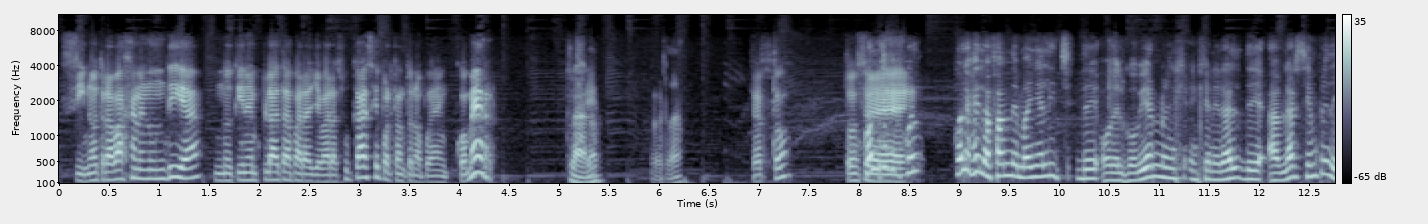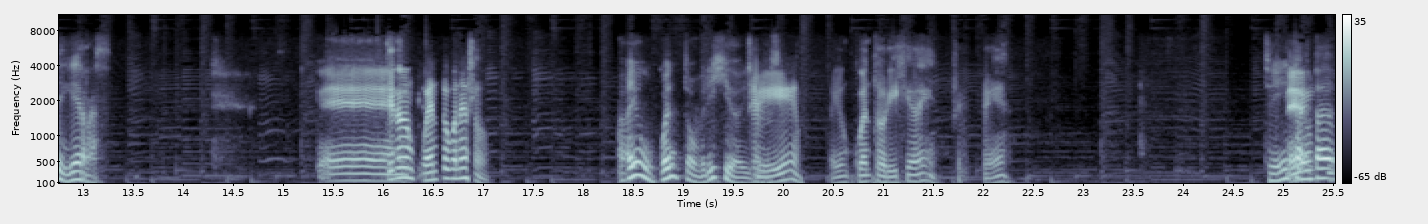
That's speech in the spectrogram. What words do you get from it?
Si no trabajan en un día, no tienen plata para llevar a su casa y por tanto no pueden comer. Claro. ¿Verdad? ¿Cierto? Entonces... ¿Cuál, es el afán de Mañalich de, o del gobierno en, general de hablar siempre de guerras? Eh... ¿Tienen un cuento con eso? Hay un cuento brígido. Sí, hay un cuento brígido ahí. Sí. Sí, está,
